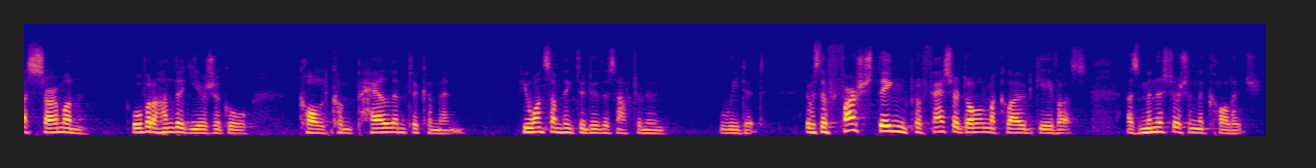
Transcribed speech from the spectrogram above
a sermon over a hundred years ago called Compel Them to Come In. If you want something to do this afternoon, read it. It was the first thing Professor Donald MacLeod gave us as ministers in the college.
